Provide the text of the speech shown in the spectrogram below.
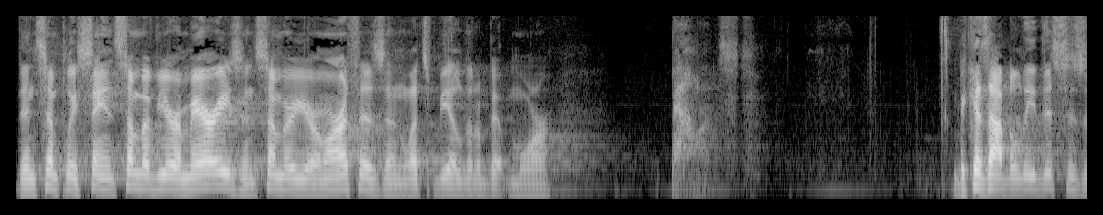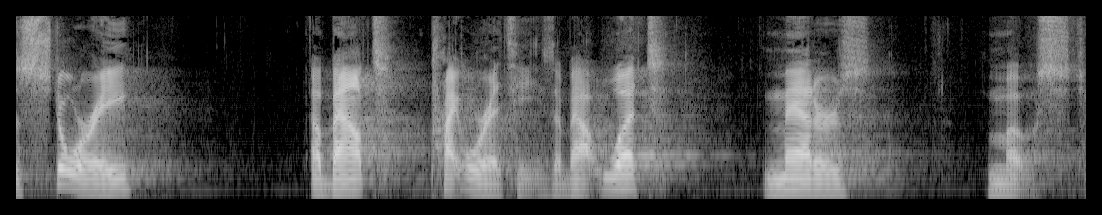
than simply saying some of you are Marys and some of you are Marthas, and let's be a little bit more. Because I believe this is a story about priorities, about what matters most.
